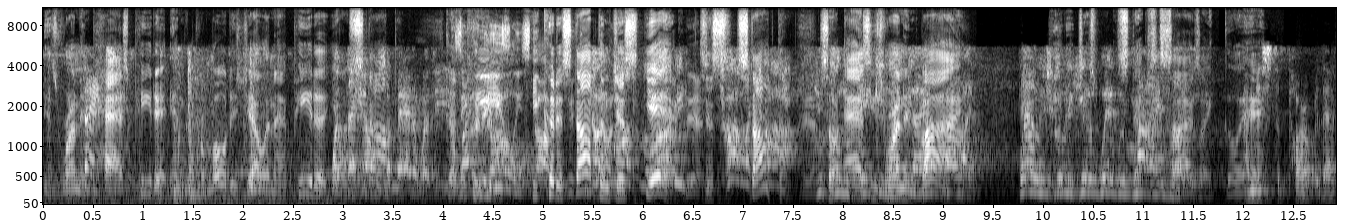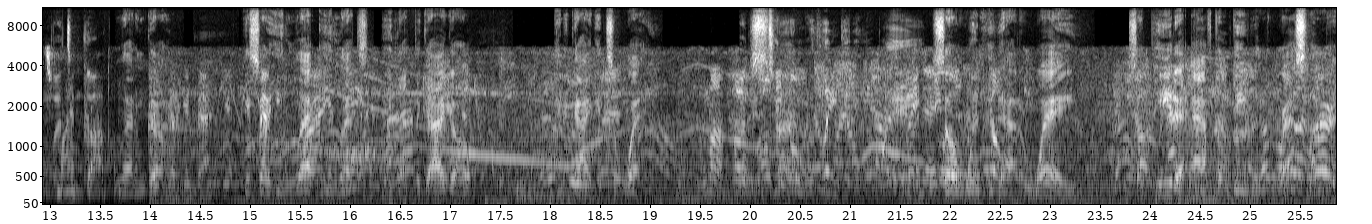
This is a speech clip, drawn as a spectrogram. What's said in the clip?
is running past Peter, and the promoter's yelling at Peter, "Yo, stop!" him." Because he could have easily He stopped could have him. stopped him, just yeah, Yeah. just stopped him. So as he's running by, apart. Now he's gonna get just away with steps my aside, money. like, "Go ahead. I ahead." missed the part where that's my problem. let him go. So he let he lets he let the guy go, and the guy gets away. His turn with him getting away. So when he got away, so Peter after leaving the wrestling match,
